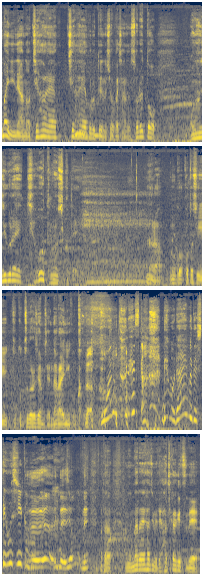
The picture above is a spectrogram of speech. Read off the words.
前にねあの千早千早フルっていうのを紹介したんですけど、それと同じぐらい超楽しくて。だから僕は今年ちょっと津軽三味線習いに行こうかな。本当ですか？でもライブでしてほしいかも。うんでしょ？ね。またあの習い始めて8ヶ月で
